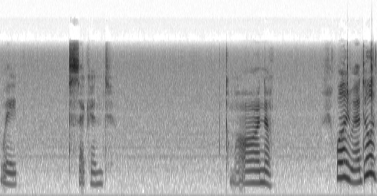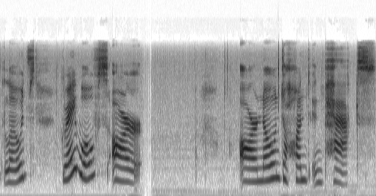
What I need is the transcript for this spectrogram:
Wait. Second. Come on. Well, anyway, until it loads, gray wolves are are known to hunt in packs.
